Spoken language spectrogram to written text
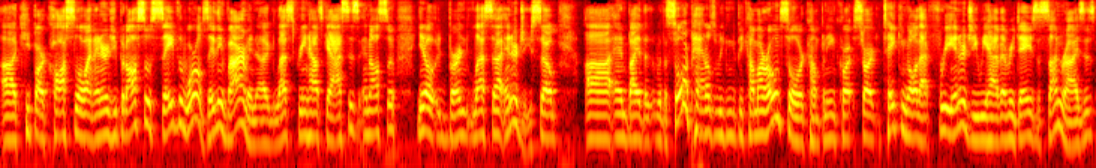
uh, keep our costs low on energy, but also save the world, save the environment, uh, less greenhouse gases, and also you know burn less uh, energy. So uh, and by the with the solar panels, we can become our own solar company and start taking all that free energy we have every day as the sun rises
